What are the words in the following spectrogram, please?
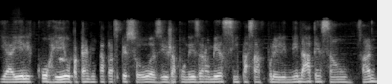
e aí ele correu para perguntar para as pessoas, e os japoneses eram meio assim, passavam por ele, nem dava atenção, sabe?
